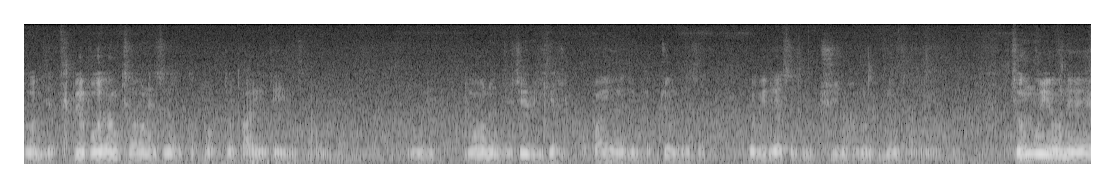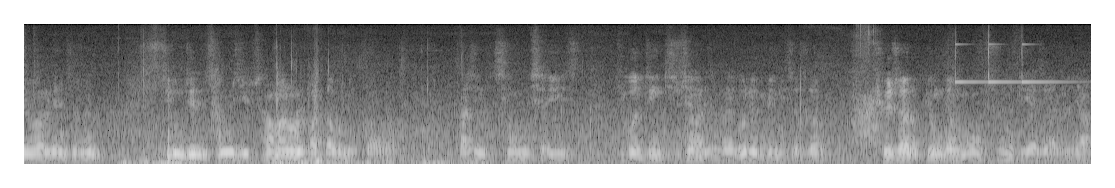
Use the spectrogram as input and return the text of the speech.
또 이제 특별 보상 차원에서 또 법도 발의가 되어 있는 상황입니다. 우리 이거는 이제 저희들이 계속 국방위원회 지금 협조를 해서 협의를 해서 지금 추진을 하고 있는 상황입니다. 정무위원회 관련해서는 지금 저희들이 34만 원을 받다 보니까 사실 생, 이 기본적인 기초생활이 상당히 어려운 면이 있어서 최소한 병장봉 수준을 해야 하지 않느냐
